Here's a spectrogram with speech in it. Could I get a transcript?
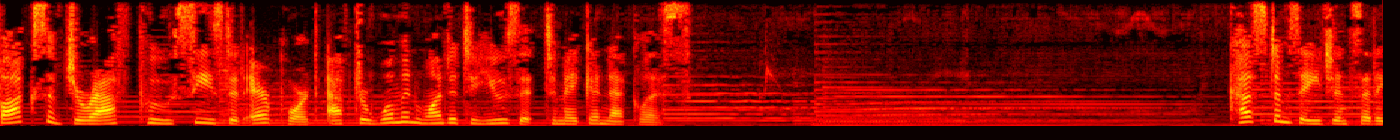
Box of giraffe poo seized at airport after woman wanted to use it to make a necklace. Customs agents at a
